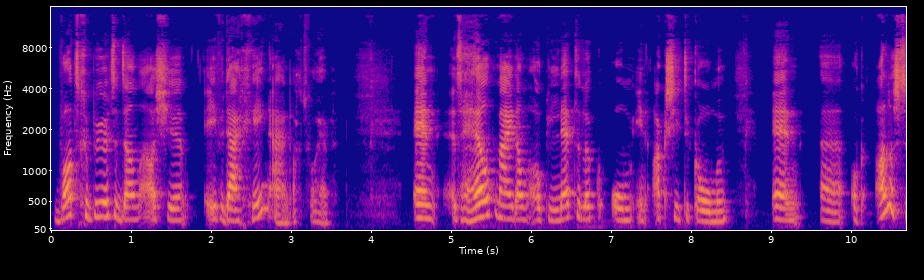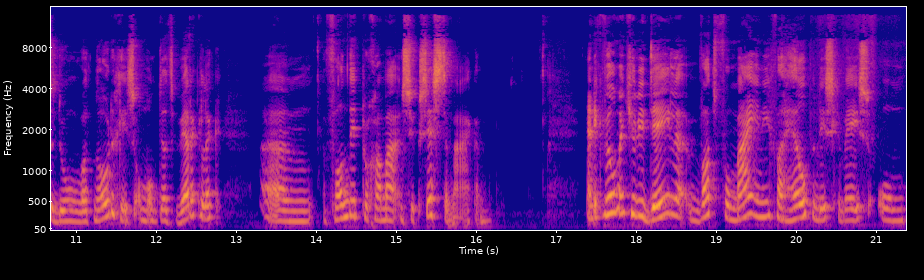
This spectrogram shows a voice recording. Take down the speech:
wat gebeurt er dan als je even daar geen aandacht voor hebt? En het helpt mij dan ook letterlijk om in actie te komen en uh, ook alles te doen wat nodig is om ook daadwerkelijk um, van dit programma een succes te maken. En ik wil met jullie delen wat voor mij in ieder geval helpend is geweest om,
